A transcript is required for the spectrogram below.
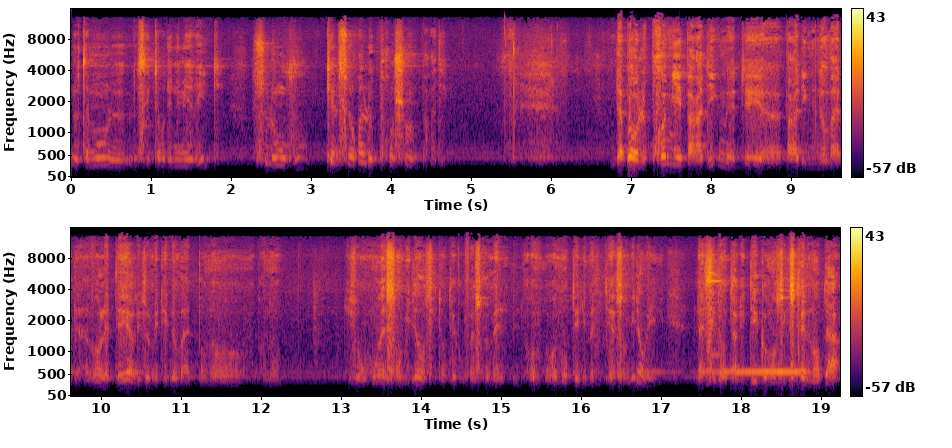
notamment le, le secteur du numérique. Selon vous, quel sera le prochain paradigme D'abord, le premier paradigme était un paradigme nomade. Avant la Terre, les hommes étaient nomades pendant, pendant disons, au moins 100 000 ans, si tant est qu'on fasse remonter l'humanité à 100 000 ans. Mais la sédentarité commence extrêmement tard.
